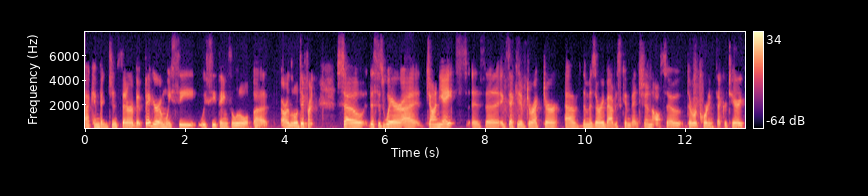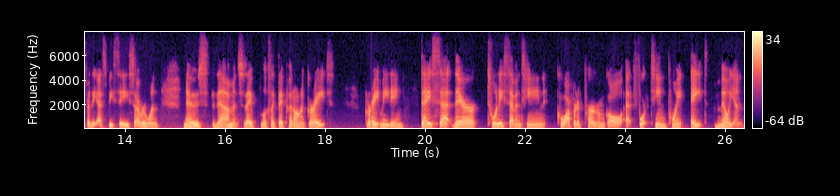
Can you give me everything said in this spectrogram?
uh, conventions that are a bit bigger, and we see we see things a little uh, are a little different. So this is where uh, John Yeats is the executive director of the Missouri Baptist Convention, also the recording secretary for the SBC. So everyone knows them, and so they looks like they put on a great, great meeting. They set their 2017 cooperative program goal at 14.8 million.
